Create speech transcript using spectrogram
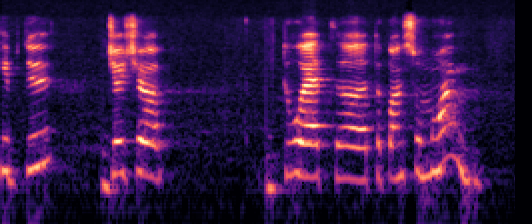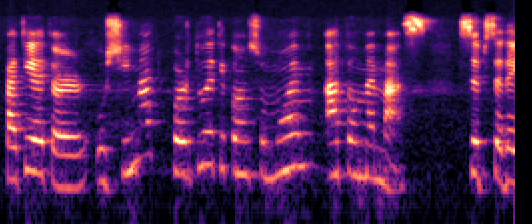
tip 2, gjë që duhet të konsumojmë Patjetër, ushqimet, por duhet t'i konsumojmë ato me masë, sepse dhe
